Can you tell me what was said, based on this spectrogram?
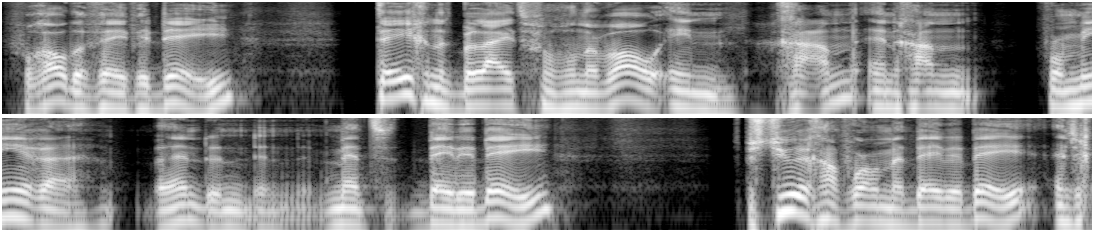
vooral de VVD tegen het beleid van Van der Wal ingaan en gaan formeren hè, met BBB, besturen gaan vormen met BBB en zich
